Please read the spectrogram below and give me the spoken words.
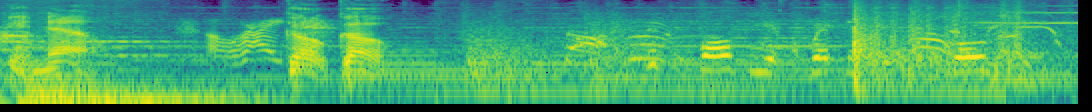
Okay, now. All right. Go, go. This faulty equipment is bullshit.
